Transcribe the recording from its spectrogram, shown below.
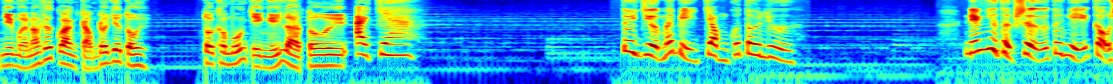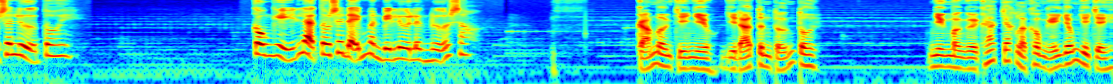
Nhưng mà nó rất quan trọng đối với tôi. Tôi không muốn chị nghĩ là tôi Ai cha. Tôi vừa mới bị chồng của tôi lừa. Nếu như thực sự tôi nghĩ cậu sẽ lừa tôi cậu nghĩ là tôi sẽ để mình bị lừa lần nữa sao? Cảm ơn chị nhiều vì đã tin tưởng tôi. Nhưng mà người khác chắc là không nghĩ giống như chị.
